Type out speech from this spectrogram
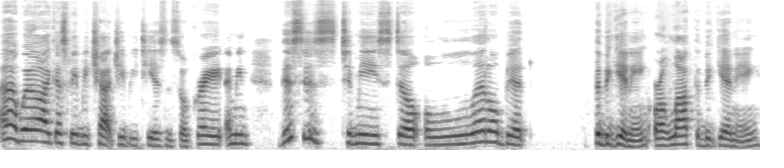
ah, well, I guess maybe Chat GPT isn't so great. I mean, this is to me still a little bit the beginning or a lot the beginning.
